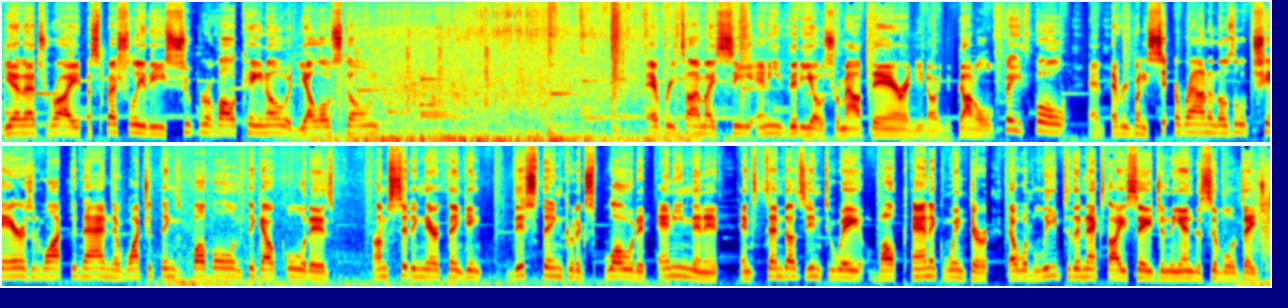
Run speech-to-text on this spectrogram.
Yeah, that's right. Especially the super volcano at Yellowstone. Every time I see any videos from out there, and you know, you've got Old Faithful, and everybody's sitting around in those little chairs and watching that, and they're watching things bubble and think how cool it is. I'm sitting there thinking this thing could explode at any minute and send us into a volcanic winter that would lead to the next ice age and the end of civilization.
